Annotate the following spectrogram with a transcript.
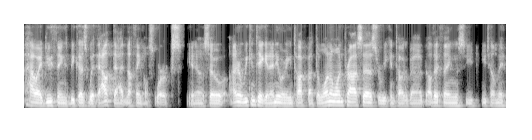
how I do things because without that, nothing else works. You know, so I don't know. We can take it anywhere. We can talk about the one-on-one process, or we can talk about other things. You you tell me.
